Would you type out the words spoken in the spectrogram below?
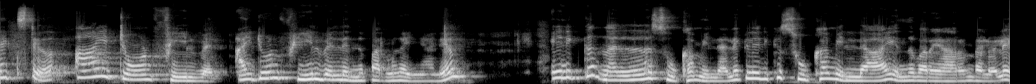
next I don't feel well I don't feel well എന്ന് പറഞ്ഞു കഴിഞ്ഞാൽ എനിക്ക് നല്ല സുഖമില്ല. അല്ലെങ്കിൽ എനിക്ക് സുഖമില്ല എന്ന് പറയാറുണ്ടല്ലോ അല്ലെ?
